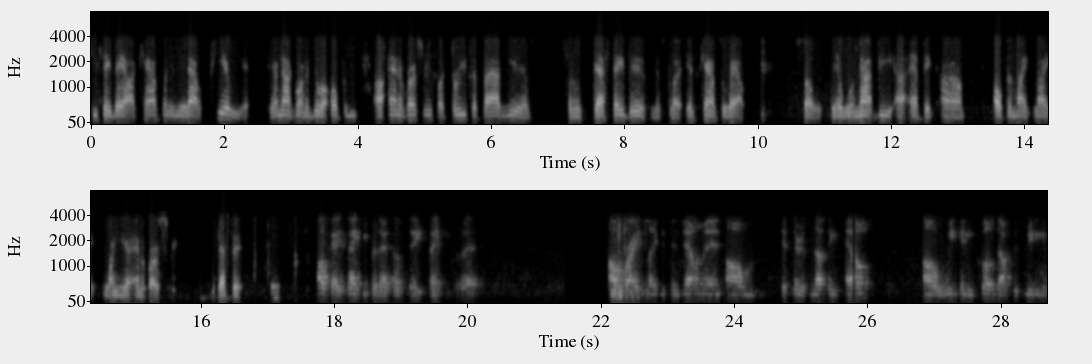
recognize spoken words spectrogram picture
She said they are canceling it out. Period. They're not going to do an open uh, anniversary for three to five years. So that's their business, but it's canceled out. So there will not be an epic um, open mic night one year anniversary. That's it. Okay, thank you for that update. Thank you for that. All right, ladies and gentlemen, um, if there's nothing else, uh, we can close out this meeting in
